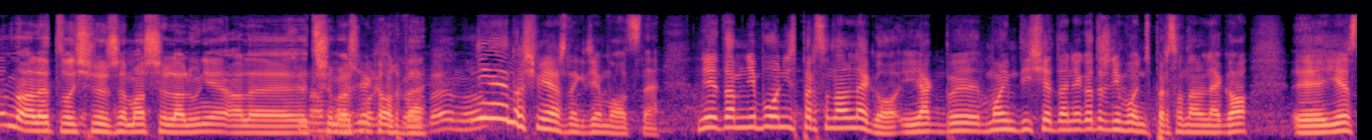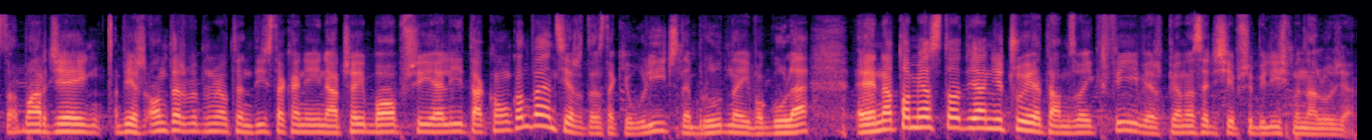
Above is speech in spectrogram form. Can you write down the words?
No, no ale coś, że masz lalunię, ale Trzymam trzymasz mordzie kolbę. kolbę, no. Nie, no śmieszne, gdzie mocne. Nie, tam nie było nic personalnego i jakby w moim disie do niego też nie było nic personalnego. Y, Jest to bardziej, wiesz, on też wybrzmiał ten dis tak, a nie inaczej, bo przyjęli taką konwencję, że to jest takie uliczne, brudne i w ogóle. Y, Natomiast to ja nie czuję tam złej krwi, wiesz, pionesę dzisiaj przybiliśmy na luzie.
